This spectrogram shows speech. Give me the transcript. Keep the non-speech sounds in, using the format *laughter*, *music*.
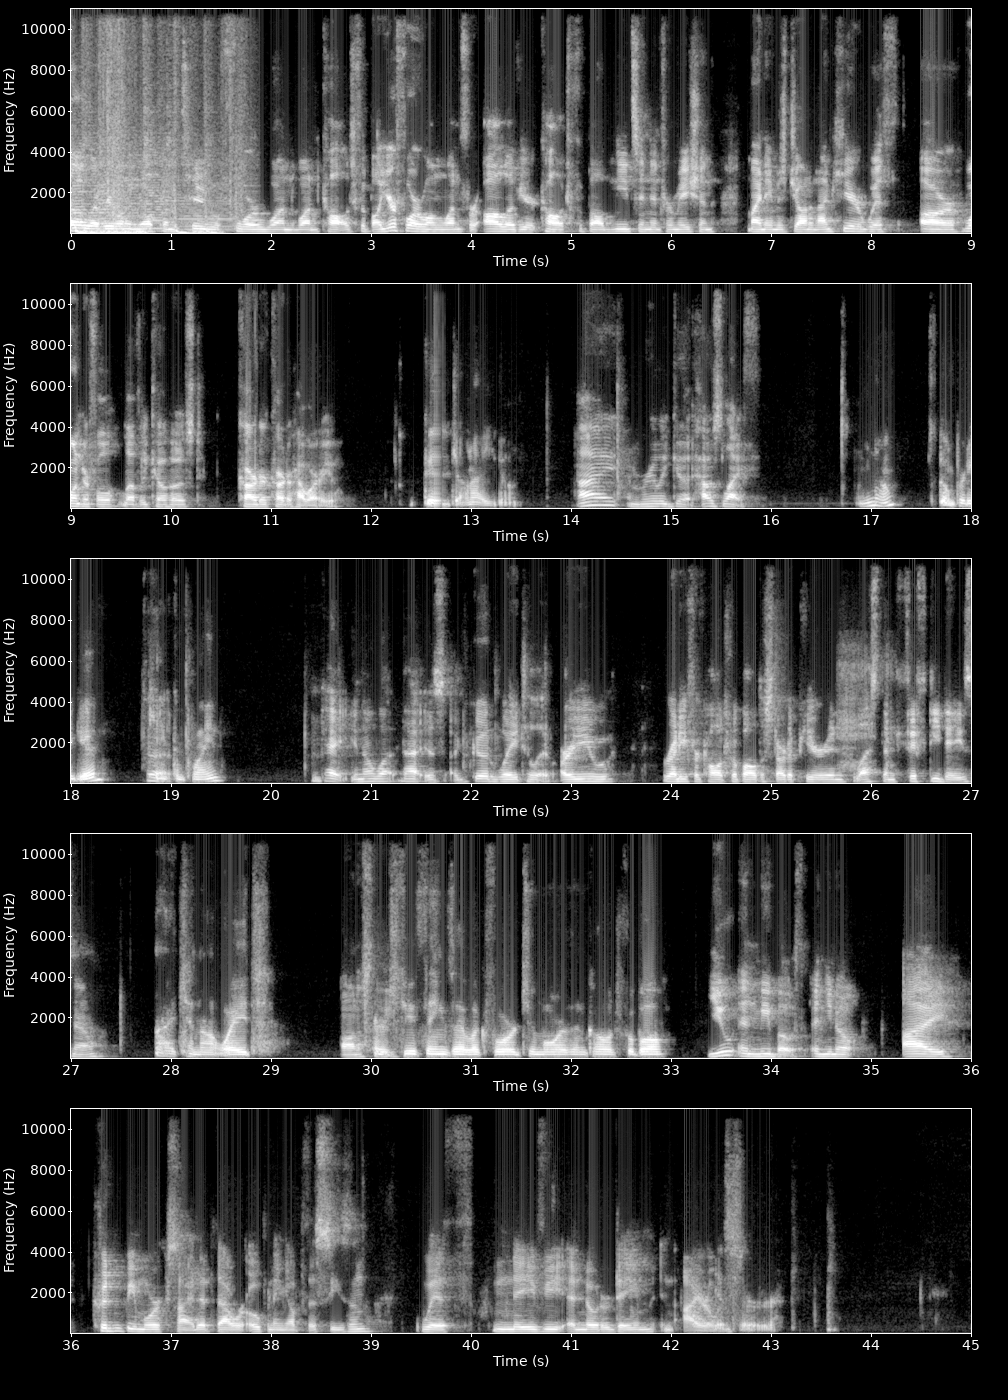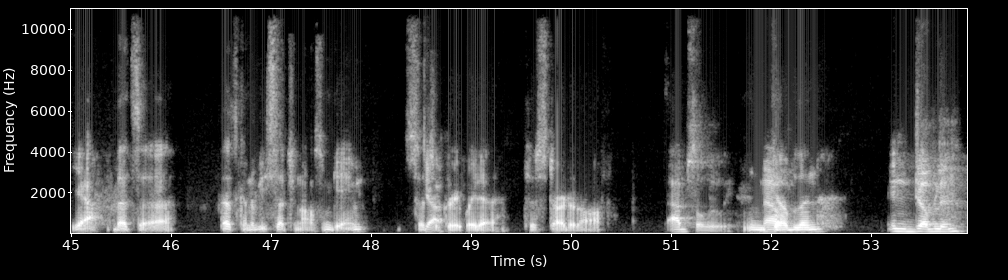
Hello, everyone, and welcome to 411 College Football, your 411 for all of your college football needs and information. My name is John, and I'm here with our wonderful, lovely co host, Carter. Carter, how are you? Good, John. How are you doing? I am really good. How's life? You know, it's going pretty good. Good. Can't complain. Okay, you know what? That is a good way to live. Are you ready for college football to start up here in less than 50 days now? I cannot wait. Honestly, There's a few things I look forward to more than college football. you and me both. And you know, I couldn't be more excited that we're opening up this season with Navy and Notre Dame in Ireland. Yes, sir. Yeah, that's uh that's going to be such an awesome game. Such Yeah. a great way to to start it off Absolutely. in Now- Dublin. In Dublin.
